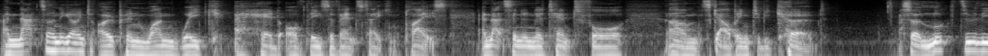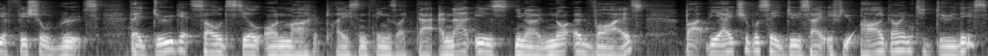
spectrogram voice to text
and that's only going to open one week ahead of these events taking place. And that's in an attempt for um, scalping to be curbed. So look through the official routes. They do get sold still on marketplace and things like that, and that is, you know, not advised. But the ACCC do say if you are going to do this,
